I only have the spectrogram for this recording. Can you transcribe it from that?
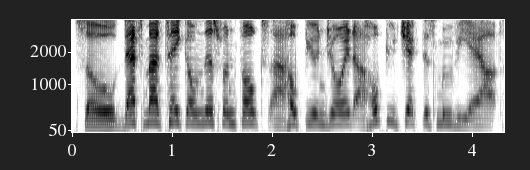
So that's my take on this one, folks. I hope you enjoyed. I hope you check this movie out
